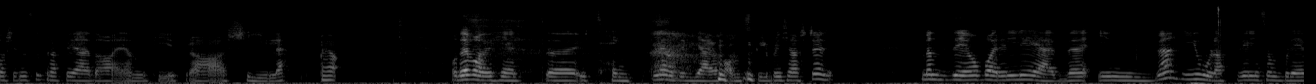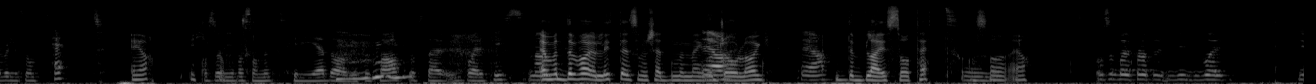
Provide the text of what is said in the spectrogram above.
Et år siden så traff jeg da en fyr fra Chile. Ja. Og det var jo helt uh, utenkelig at jeg og han skulle bli kjærester. Men det å bare leve i nuet gjorde at vi liksom ble veldig sånn tett. Ja, ikke Altså, vi var sammen tre dager totalt, og så det er jo bare piss. Men, Ja, men det var jo litt det som skjedde med meg og Ja. Joel òg. ja. Det blei så tett. Mm. Og så, ja. Og så bare for at du, du, du bare du,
